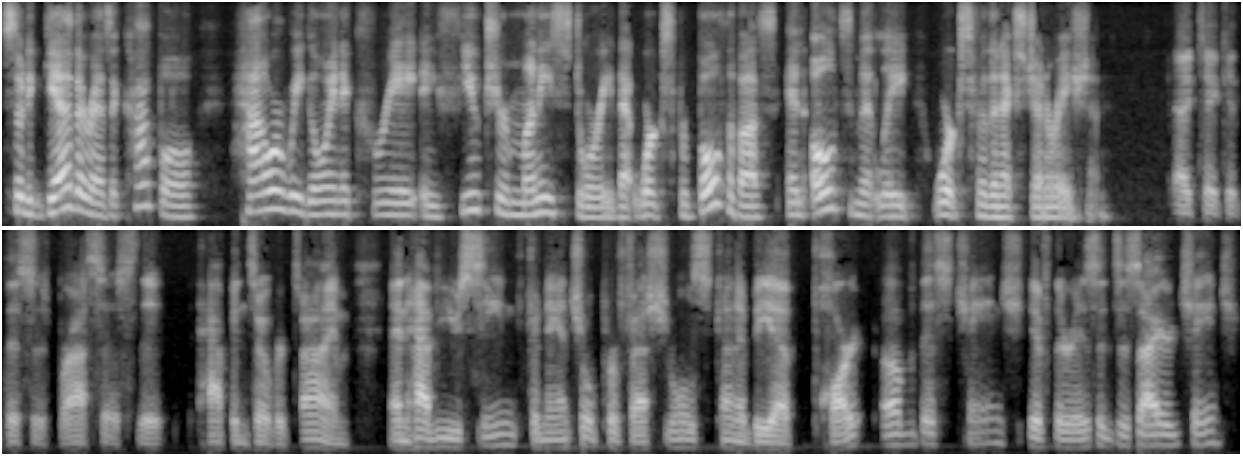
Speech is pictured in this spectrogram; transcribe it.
So, together as a couple, how are we going to create a future money story that works for both of us and ultimately works for the next generation? I take it this is process that happens over time. And have you seen financial professionals kind of be a part of this change if there is a desired change?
